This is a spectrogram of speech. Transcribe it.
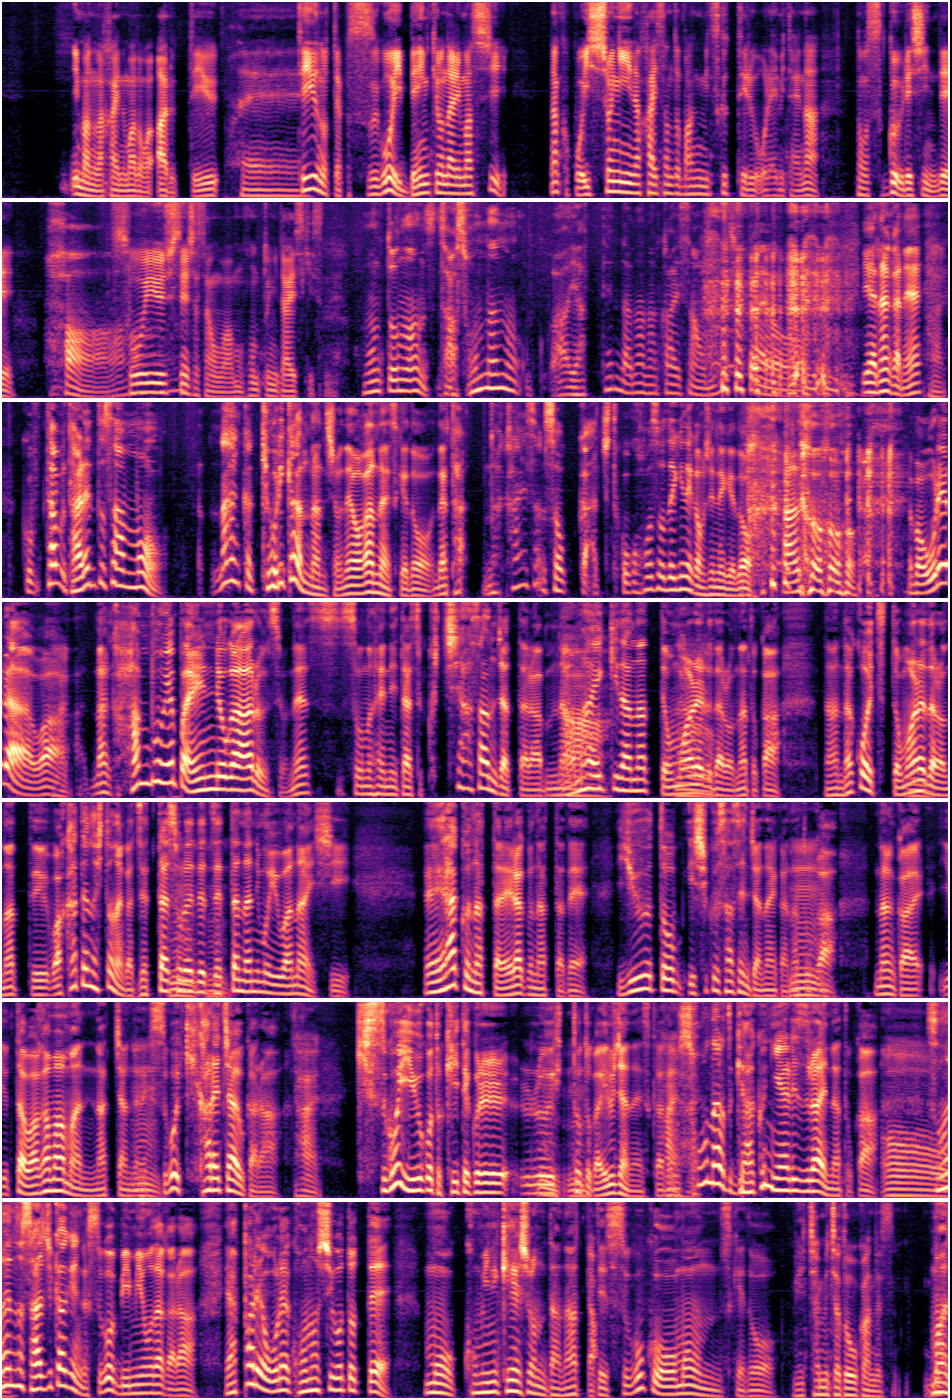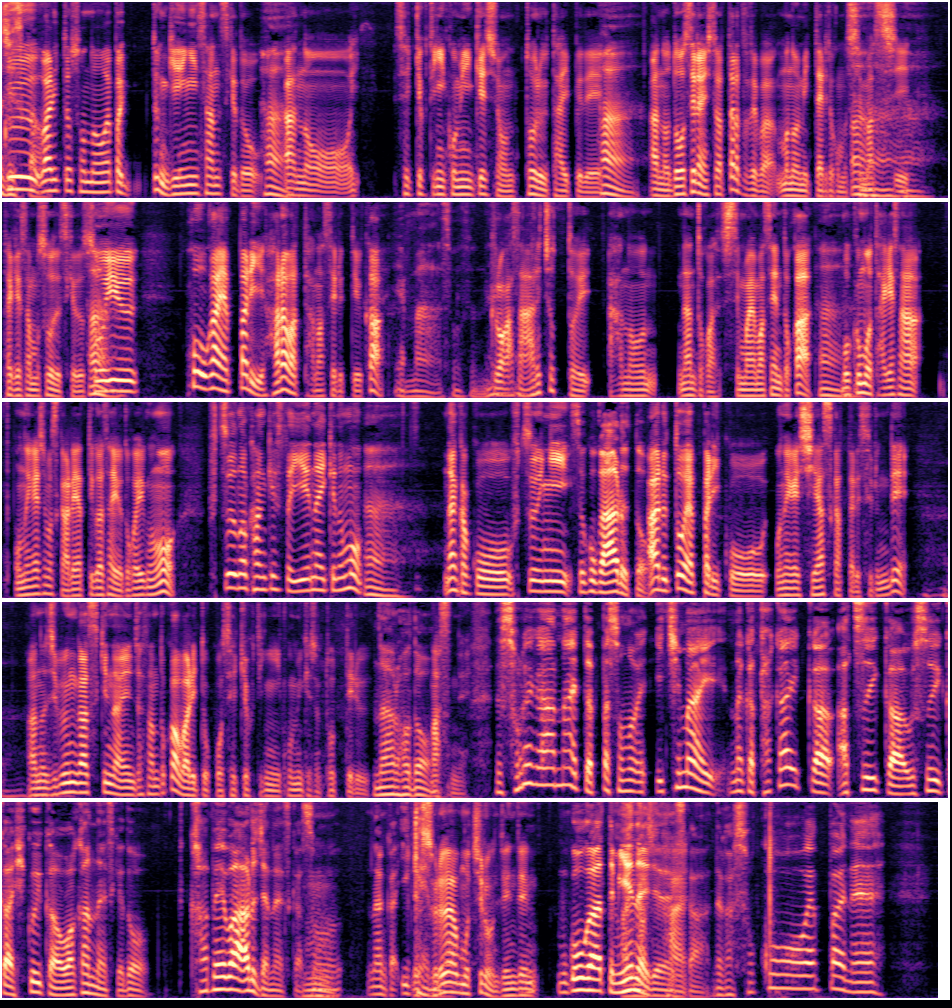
今の中井の窓があるっていうっていうのってやっぱすごい勉強になりますしなんかこう一緒に中井さんと番組作ってる俺みたいなのがすっごい嬉しいんではあ。そういう出演者さんはもう本当に大好きですね。本当なんです。あそんなのあやってんだな中井さん。マジかよ。いやなんかねはい。こう多分タレントさんもなんか距離感なんでしょうね。わかんないですけど。だた中井さんそっか。ちょっとここ放送できないかもしれないけど。あのやっぱ俺らははなんか半分やっぱ遠慮があるんですよね。そその辺に対する口挟んじゃったら生意気だなって思われるだろうなとかなんだこいつって思われるだろうなっていう若手の人なんか絶対それでうんうん。絶対何も言わないし、偉くなったら偉くなったで言うと萎縮させんじゃないかなとか、なんか言ったらわがままになっちゃうんじゃなくてうん。すごい聞かれちゃうから、はい。きすごい言うこと聞いてくれる人とかいるじゃないですか、うんうん。はいはいそうなると逆にやりづらいなとか、おー。その辺のさじ加減がすごい微妙だからやっぱり俺この仕事ってもうコミュニケーションだなってすごく思うんですけど。めちゃめちゃ同感です。マジっす割とそのやっぱり特に芸人さんですけど、はい。あの積極的にコミュニケーション取るタイプで、はい。あの同世代の人だったら例えば物を見たりとかもしますしあ武井さんもそうですけど、い。そういう方がやっぱり腹割って話せるっていうか、ーいやまあそうですよね。黒川さんあれちょっとあのなんとかしてもらえませんとか、はい僕も武井さんお願いしますからあれやってくださいよとかいうのを普通の関係性とは言えないけども、うん。なんかこう普通にそこがあると。あるとやっぱりこうお願いしやすかったりするんで、あの自分が好きな演者さんとかは割とこう積極的にコミュニケーション取ってるなるほど。ますね。でそれがないとやっぱりその1枚なんか高いか厚いか薄いか低いかは分かんないですけど壁はあるじゃないですか。その、なんか意見それはもちろん全然。向こう側って見えないじゃないですか。だからそこをやっぱりね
